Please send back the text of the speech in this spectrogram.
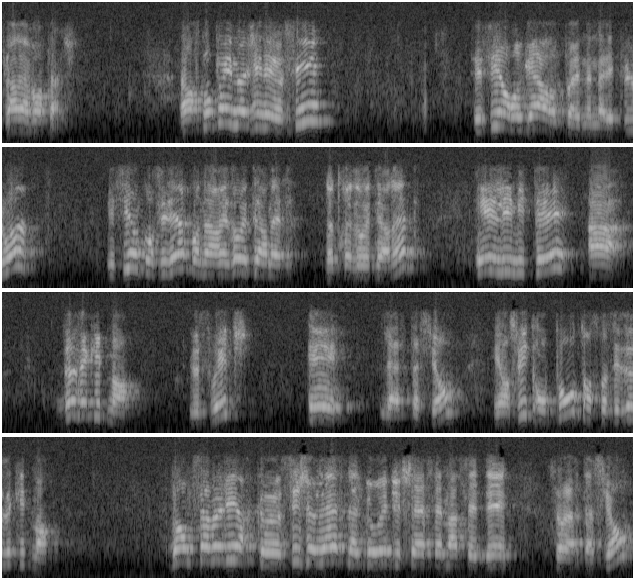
plein d'avantages. Alors, ce qu'on peut imaginer aussi, c'est si on regarde, on peut même aller plus loin, ici on considère qu'on a un réseau Ethernet. Notre réseau Ethernet, est limité à deux équipements, le switch et la station, et ensuite on ponte entre ces deux équipements. Donc ça veut dire que si je laisse l'algorithme du CSMA-CD sur la station,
